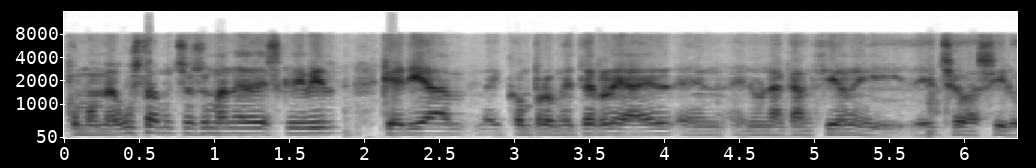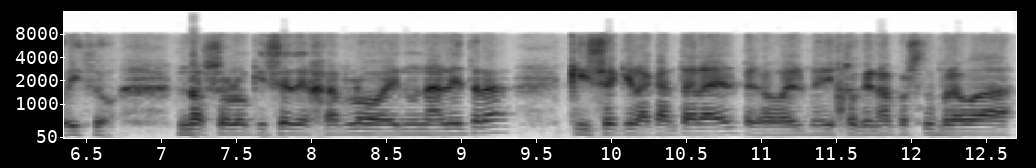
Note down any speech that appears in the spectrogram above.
como me gusta mucho su manera de escribir, quería comprometerle a él en, en una canción y de hecho así lo hizo. No solo quise dejarlo en una letra, quise que la cantara él, pero él me dijo que no acostumbraba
